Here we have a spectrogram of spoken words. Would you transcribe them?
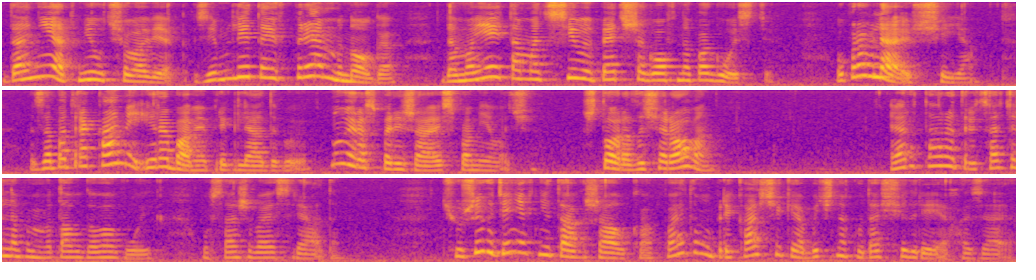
Да нет, мил человек, земли-то и впрямь много, да моей там от силы пять шагов на погосте. Управляющий я. За батраками и рабами приглядываю, ну и распоряжаюсь по мелочи. Что, разочарован? Эртар отрицательно помотал головой, усаживаясь рядом. Чужих денег не так жалко, поэтому приказчики обычно куда щедрее хозяев.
